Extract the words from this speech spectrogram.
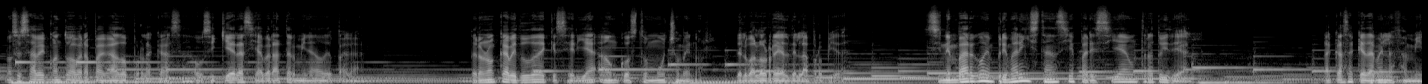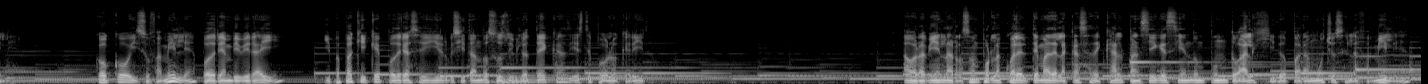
No se sabe cuánto habrá pagado por la casa o siquiera si habrá terminado de pagar, pero no cabe duda de que sería a un costo mucho menor del valor real de la propiedad. Sin embargo, en primera instancia parecía un trato ideal la casa quedaba en la familia. Coco y su familia podrían vivir ahí y Papá Quique podría seguir visitando sus bibliotecas y este pueblo querido. Ahora bien, la razón por la cual el tema de la casa de Calpan sigue siendo un punto álgido para muchos en la familia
